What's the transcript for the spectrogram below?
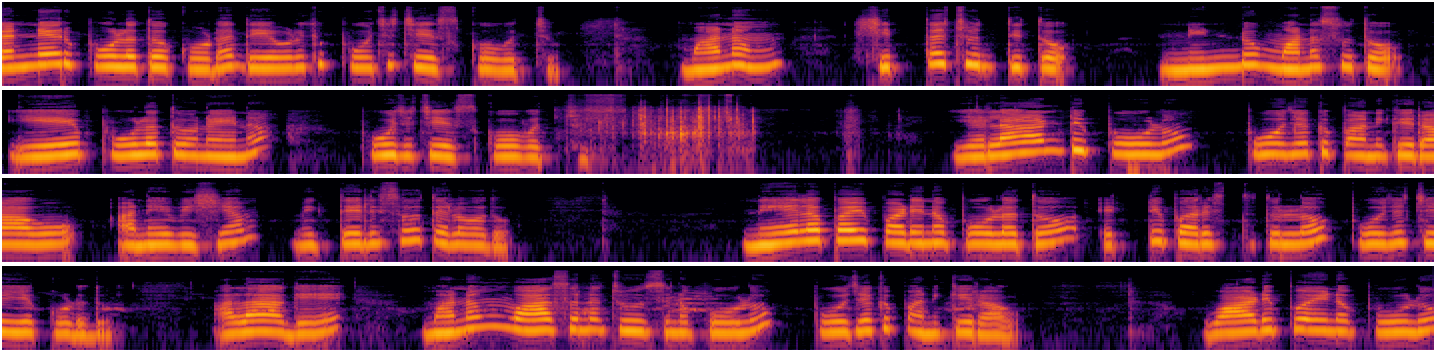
గన్నేరు పూలతో కూడా దేవుడికి పూజ చేసుకోవచ్చు. మనం చిత్తశుద్ధితో నిండు మనసుతో ఏ పూలతోనైనా పూజ చేసుకోవచ్చు. ఎలాంటి పూలు పూజకు పనికిరావు అనే విషయం మీకు తెలుసో తెలియదు నేలపై పడిన పూలతో ఎట్టి పరిస్థితుల్లో పూజ చేయకూడదు. అలాగే మనం వాసన చూసిన పూలు పూజకు పనికిరావు. వాడిపోయిన పూలు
